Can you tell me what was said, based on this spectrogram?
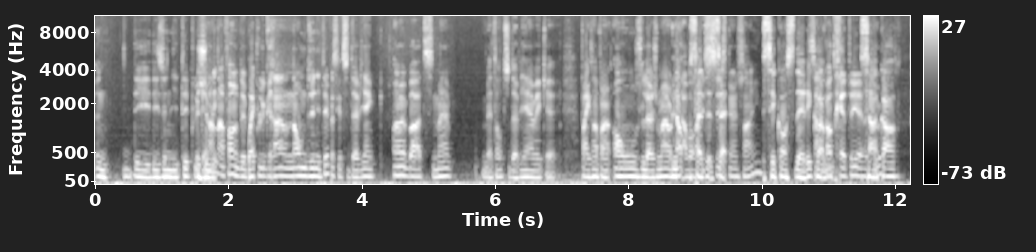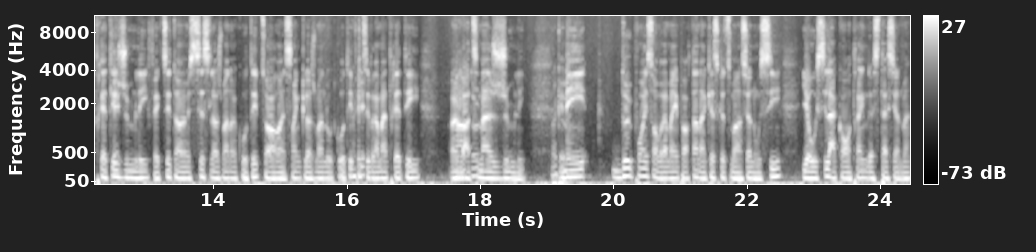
une- des, des unités plus grandes, enfin, de plus grand nombre d'unités, parce que tu deviens un bâtiment. Mettons, tu deviens avec, euh, par exemple, un 11 logements au lieu Non, d'avoir un 6 ça- puis un 5. C'est considéré C'est comme. encore traité C'est encore traité jumelé. Fait que tu as un 6 logements d'un côté, puis tu vas avoir un 5 logements de l'autre côté. Fait que c'est vraiment traité un En bâtiment jumelé. Mais deux points sont vraiment importants dans ce que tu mentionnes aussi. Il y a aussi la contrainte de stationnement.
